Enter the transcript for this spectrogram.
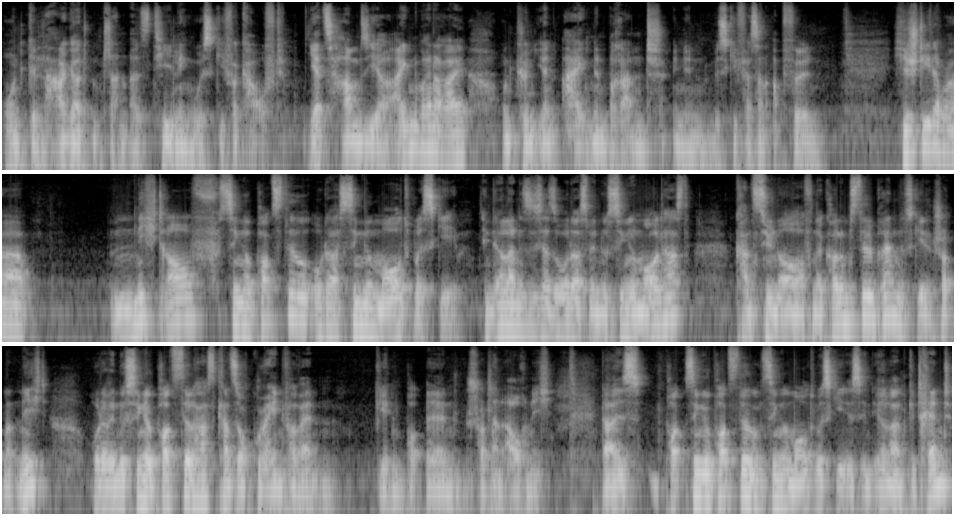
und gelagert und dann als Teeling Whisky verkauft. Jetzt haben sie ihre eigene Brennerei und können ihren eigenen Brand in den Whiskyfässern abfüllen. Hier steht aber nicht drauf Single Pot Still oder Single Malt Whisky. In Irland ist es ja so, dass wenn du Single Malt hast, kannst du ihn auch auf einer Column Still brennen. Das geht in Schottland nicht. Oder wenn du Single Pot Still hast, kannst du auch Grain verwenden. Geht in, äh, in Schottland auch nicht. Da ist Pot, Single Pot Still und Single Malt Whisky ist in Irland getrennt.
